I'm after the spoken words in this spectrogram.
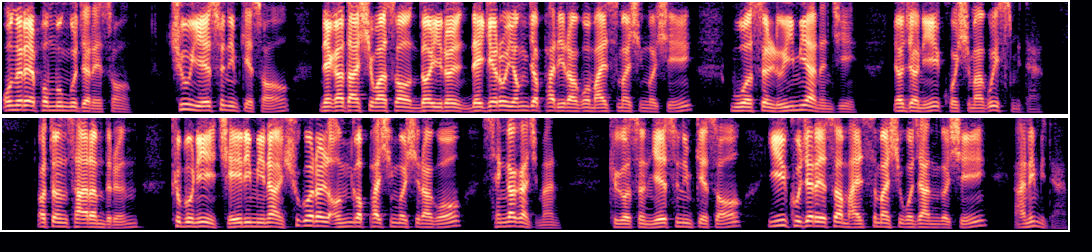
오늘의 본문 구절에서 주 예수님께서 내가 다시 와서 너희를 내게로 영접하리라고 말씀하신 것이 무엇을 의미하는지 여전히 고심하고 있습니다. 어떤 사람들은 그분이 재림이나 휴거를 언급하신 것이라고 생각하지만 그것은 예수님께서 이 구절에서 말씀하시고자 한 것이 아닙니다.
